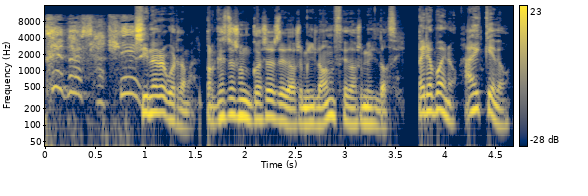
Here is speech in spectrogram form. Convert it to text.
¿qué vas a hacer? Si no recuerdo mal, porque estas son cosas de 2011-2012. Pero bueno, ahí quedó.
